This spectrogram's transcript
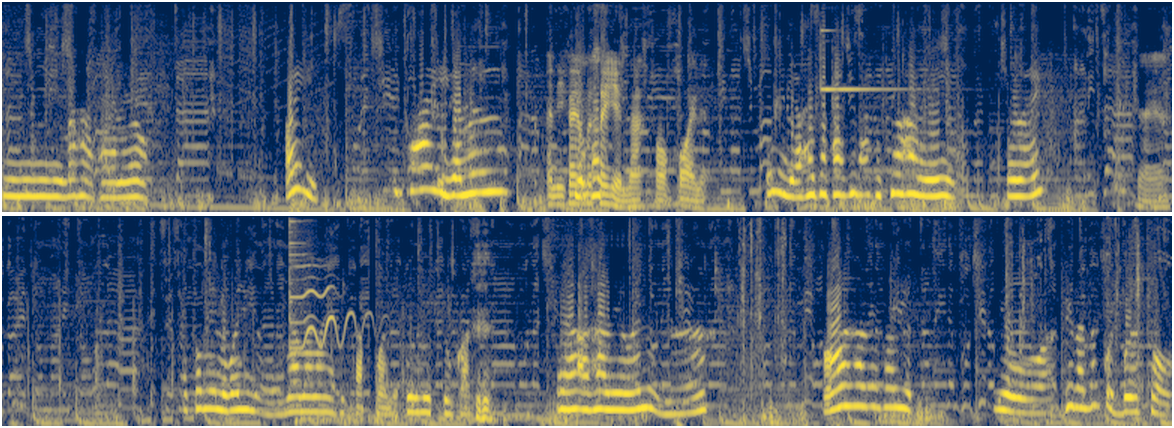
มีมีมีมาหาแพรเร็วเอ้ยไม่ใช่อีกอันนึงอันนี้ก็ยังไม่เคยเห็นนะหอคอยเนี่ยเอ้ยเดี๋ยวให้จะพาที่รักไปเที่ยวทะเลไปไหมไหนอะแต่ก็ไม่รู้ว่าอยู่ไหนว่ามามาอยากไปกลับก่อนเดี๋ยวพี่ไปดูก่อนแล้วเอาทะเลไว้หน่อยนะโอ้ทะเลเขาอยู่อยู่ที่ร้านต้องกดเบอร์สอง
